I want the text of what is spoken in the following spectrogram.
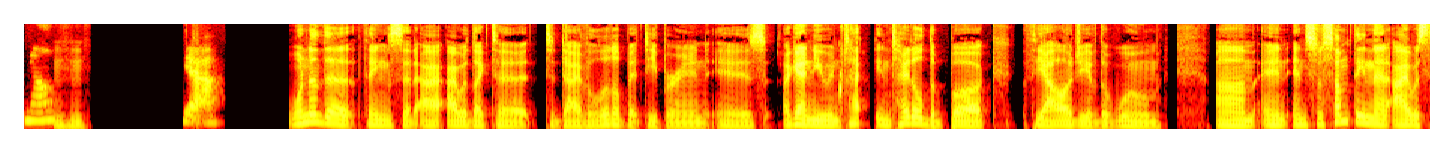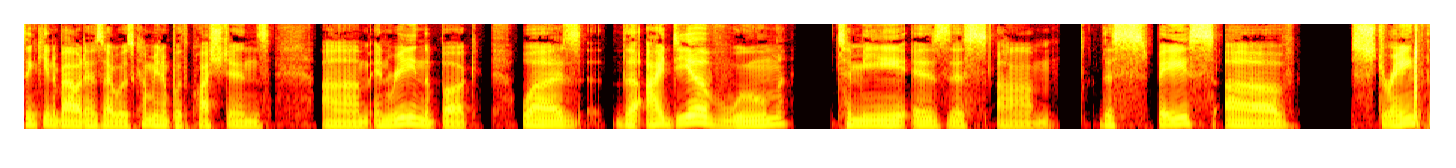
no mhm. yeah. One of the things that I, I would like to to dive a little bit deeper in is again you enti- entitled the book "Theology of the Womb," um, and and so something that I was thinking about as I was coming up with questions um, and reading the book was the idea of womb to me is this um, this space of strength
